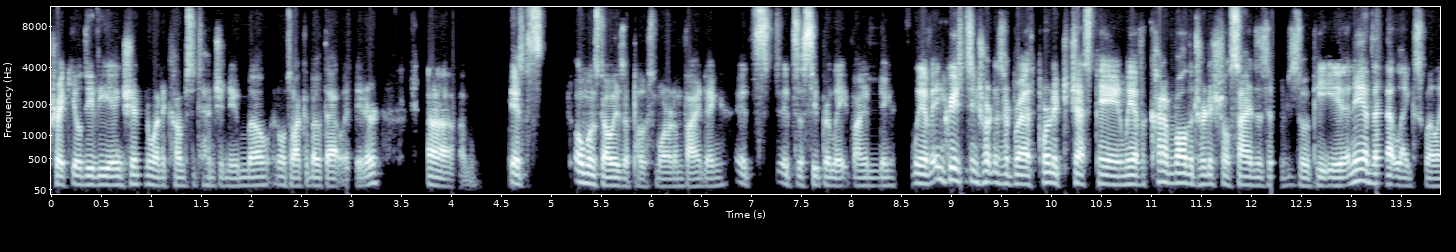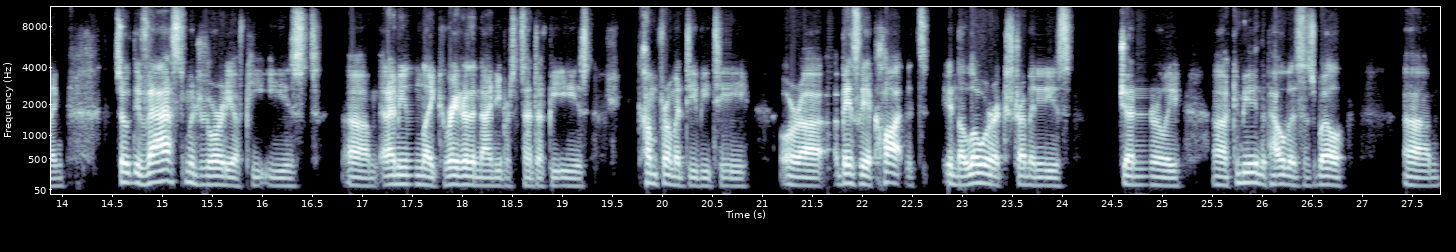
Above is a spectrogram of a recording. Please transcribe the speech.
tracheal deviation when it comes to tension pneumo, and we'll talk about that later. Um, it's almost always a postmortem finding. It's it's a super late finding. We have increasing shortness of breath, pleuritic chest pain. We have kind of all the traditional signs of symptoms of PE, and they have that leg swelling. So the vast majority of PEs, um, and I mean like greater than ninety percent of PEs, come from a DVT or basically a clot that's in the lower extremities. Generally, uh, can be in the pelvis as well. Um,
